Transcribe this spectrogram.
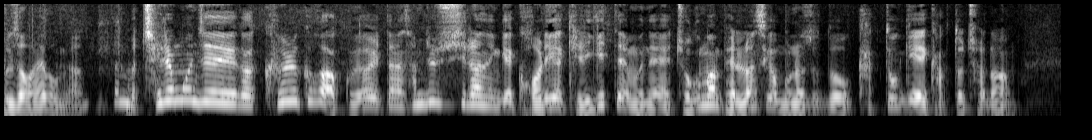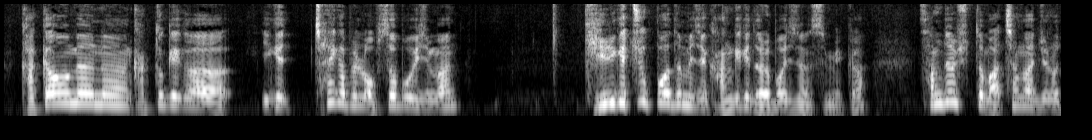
분석을 해보면. 일단 뭐 체력 문제가 클 것 같고요. 일단 삼점슛이라는 게 거리가 길기 때문에 조그만 밸런스가 무너져도 각도계의 각도처럼 가까우면은 각도계가 이게 차이가 별로 없어 보이지만 길게 쭉 뻗으면 이제 간격이 넓어지지 않습니까? 삼점슛도 마찬가지로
